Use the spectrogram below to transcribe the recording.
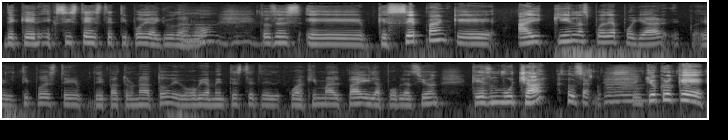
de que existe este tipo de ayuda, ¿no? Entonces, eh, que sepan que hay quien las puede apoyar, el tipo este de patronato, digo, obviamente este de Coajimalpa y la población, que es mucha, o sea, yo creo que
